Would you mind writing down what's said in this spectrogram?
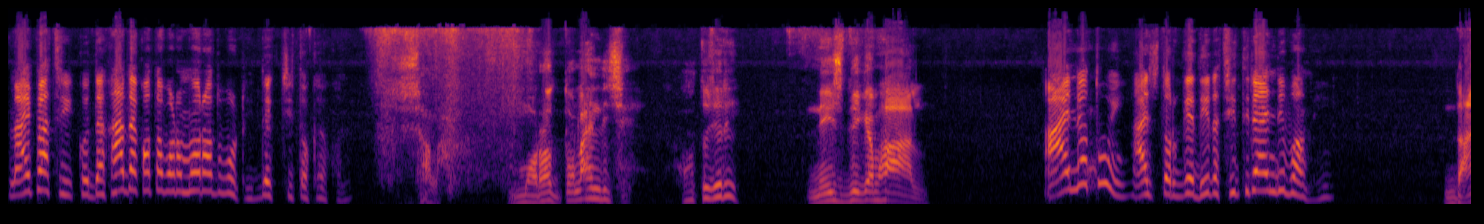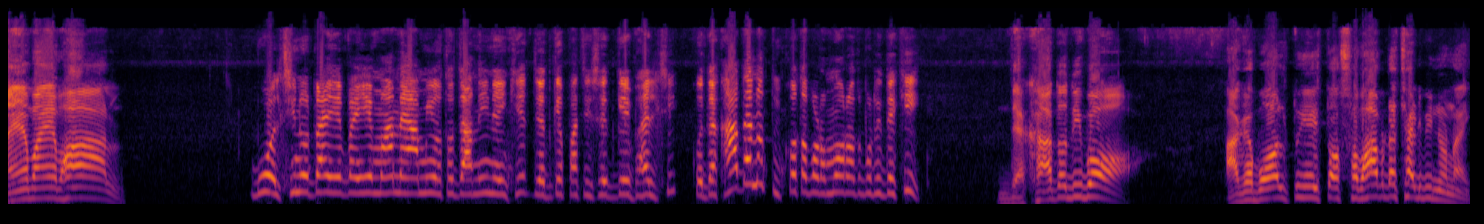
নাই পাচ্ছি। কই দেখা দে কত বড় মরদ বটি। দেখছি তোকে এখন। শালা মরদ তোলাইন দিছে। হত জেরি নিচ দিকে ভালো আয় না তুই আজ তোর গেদিটা ছিতিরে আইন দিব আমি। দায়ে বায়ে ভালো। বলছি না ডাইয়ে বাইয়ে মানে আমি অত জানি নাই খে যেদিকে পাচ্ছি সেদিকে ভালছি কই দেখা দে না তুই কত বড় মরদ বটি দেখি। দেখা তো দিব। আগে বল তুই এই তোর স্বভাবটা ছাড়বি না নাই।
